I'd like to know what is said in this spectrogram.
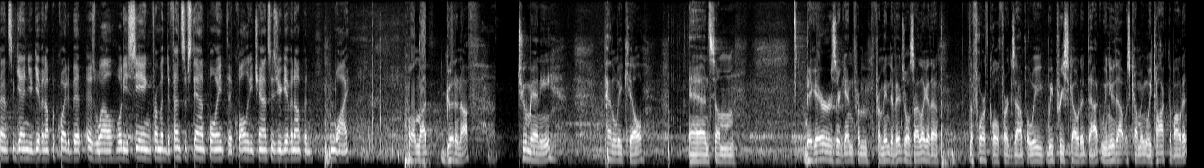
Defense, again, you're giving up quite a bit as well. What are you seeing from a defensive standpoint, the quality chances you're giving up, and, and why? Well, not good enough. Too many penalty kill and some big errors again from, from individuals. I look at the, the fourth goal, for example. We, we pre scouted that. We knew that was coming. We talked about it.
